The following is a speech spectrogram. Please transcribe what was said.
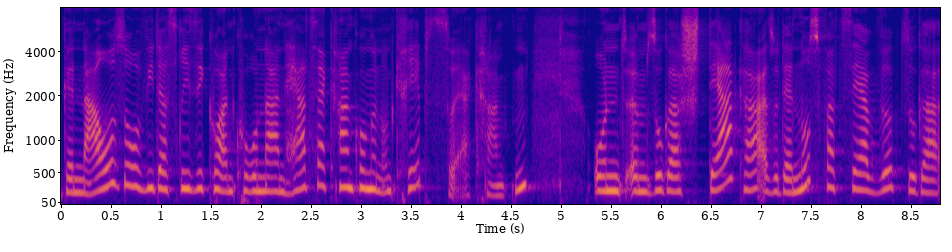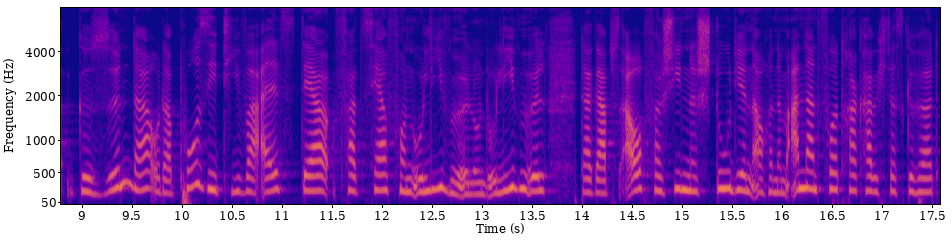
genauso wie das Risiko an koronaren Herzerkrankungen und Krebs zu erkranken. Und ähm, sogar stärker, also der Nussverzehr wirkt sogar gesünder oder positiver als der Verzehr von Olivenöl. Und Olivenöl, da gab es auch verschiedene Studien, auch in einem anderen Vortrag habe ich das gehört,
